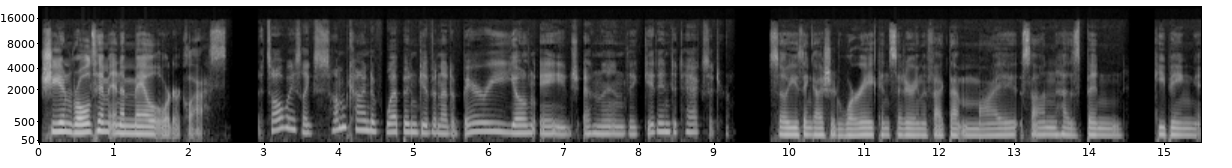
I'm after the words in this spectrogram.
She enrolled him in a mail order class. It's always like some kind of weapon given at a very young age, and then they get into taxidermy. So you think I should worry considering the fact that my son has been keeping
